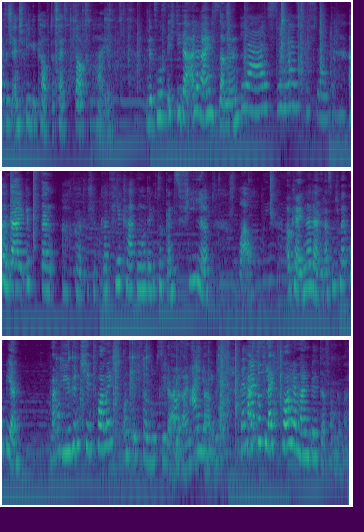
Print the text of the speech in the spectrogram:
hat sich ein Spiel gekauft, das heißt Dogpile. Und jetzt muss ich die da alle reinsammeln. Ja, das ist das ist leider. Ah, Und da gibt es dann, oh Gott, ich habe gerade vier Karten und da gibt es noch ganz viele. Wow. Okay, na dann, lass mich mal probieren. mach die Hündchen vor mich und ich versuche sie da alle reinzustapeln. Hast du vielleicht vorher mal ein Bild davon gemacht?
